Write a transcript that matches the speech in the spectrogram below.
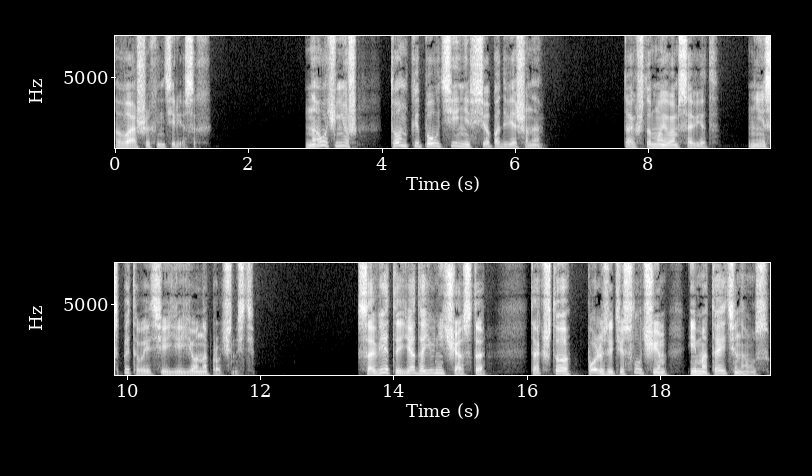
в ваших интересах. На очень уж тонкой паутине все подвешено. Так что мой вам совет — не испытывайте ее на прочность. Советы я даю нечасто, так что пользуйтесь случаем — и мотайте на ус.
